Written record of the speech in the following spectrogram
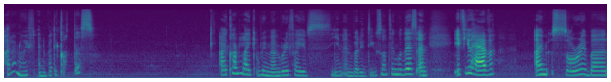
I don't know if anybody got this. I can't like remember if I have seen anybody do something with this and if you have I'm sorry but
